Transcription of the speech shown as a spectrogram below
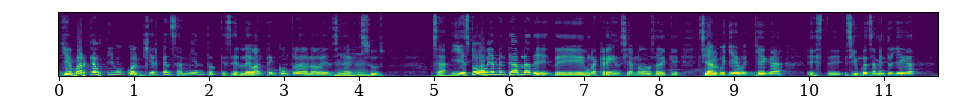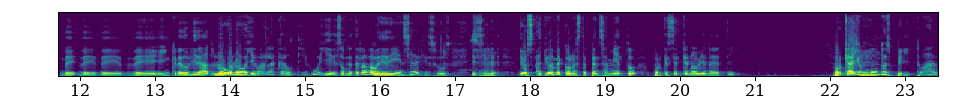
llevar cautivo cualquier pensamiento que se levante en contra de la obediencia de Jesús. O sea, y esto obviamente habla de, de, una creencia, ¿no? O sea, de que si algo llega, este, si un pensamiento llega de, de, incredulidad, luego, luego llevarla cautivo y someterla a la obediencia de Jesús. Y decirle, Dios, ayúdame con este pensamiento porque sé que no viene de ti. Porque hay un mundo espiritual,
